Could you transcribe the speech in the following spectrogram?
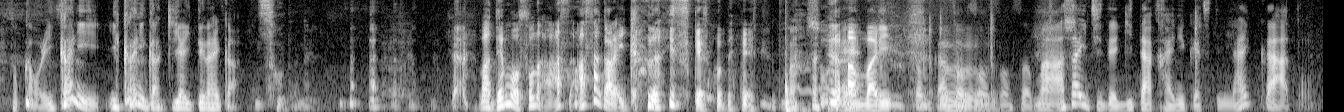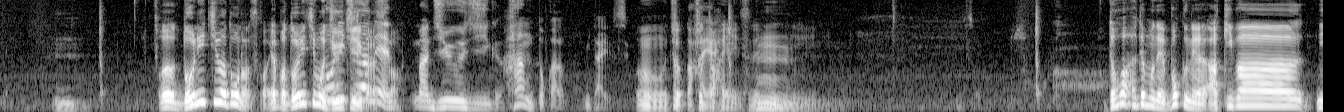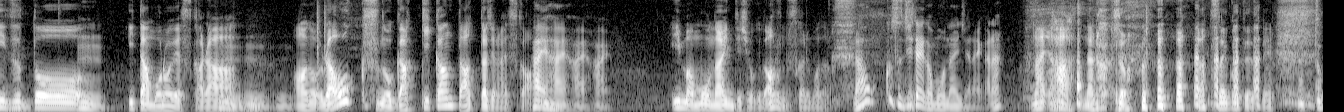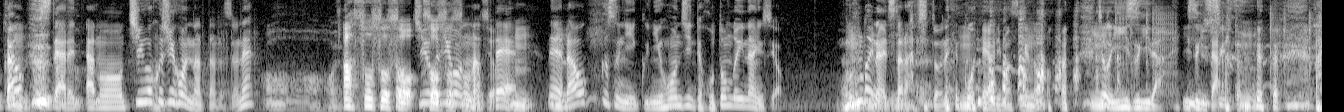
そっか俺いかにいかに楽器屋行ってないか。そうだね まあでもそんな朝朝から行かないですけどね。まあそうね。あんまり。そっか、うん。そうそうそうそう。まあ朝一でギター買いに行くやつっていないかと思って。うん。あ土日はどうなんですか？やっぱ土日も11時からですか？土日はね、まあ10時半とかみたいですよ。うんちょっとちょっと早い。と早いですね、うん。どうでもね僕ね秋葉にずっとうん。いたものですから、うんうんうん。あのラオックスの楽器館ってあったじゃないですか、はいはいはいはい今もうないんでしょうけどあるんですかねまだ。ラオックス自体がもうないんじゃないかな。ないあなるほど。そういうことですね。ラオックスってあれあの中国資本になったんですよね。ああはい。あそうそうそう。中そう国資本になっそう。そうなんですよ、てうん。でうん。ラオックスに行く日本人ってほとんどいないんですよ。ほとんどいないって言ったらちょっとね語弊ありますけど。ちょっと言い過ぎだ。言い過ぎた。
